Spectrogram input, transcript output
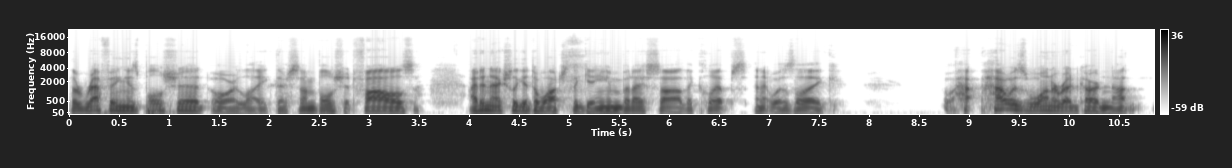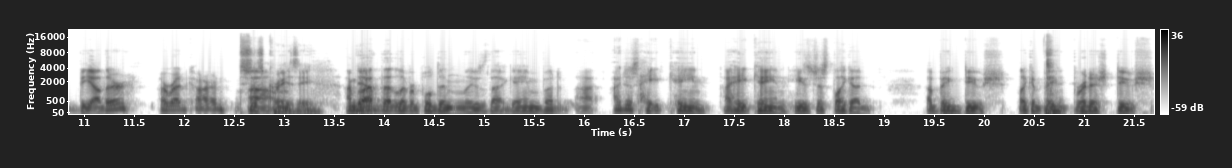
the refing is bullshit or like there's some bullshit fouls. I didn't actually get to watch the game, but I saw the clips and it was like how, how is one a red card, not the other a red card? It's just Um, crazy. I'm Yeah. glad that Liverpool didn't lose that game, but I, I just hate Kane. I hate Kane. He's just like a a big douche, like a big British douche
